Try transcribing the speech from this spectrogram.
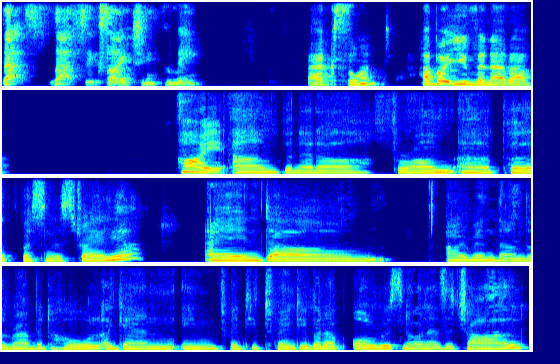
that's that's exciting for me. Excellent. How about you, Vanetta? Hi, I'm Vanetta from uh, Perth, Western Australia. And um, I went down the rabbit hole again in 2020, but I've always known as a child,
